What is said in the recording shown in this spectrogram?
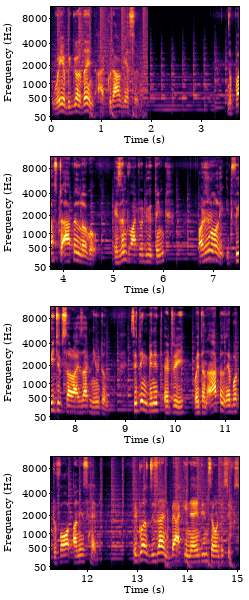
way bigger than I could have guessed. The first Apple logo isn't what would you think? Originally, it featured Sir Isaac Newton sitting beneath a tree with an apple about to fall on his head. It was designed back in 1976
